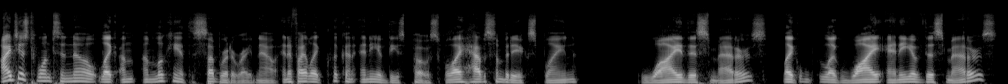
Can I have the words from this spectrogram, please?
I just want to know, like, I'm I'm looking at the subreddit right now, and if I like click on any of these posts, will I have somebody explain why this matters? Like, like why any of this matters?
